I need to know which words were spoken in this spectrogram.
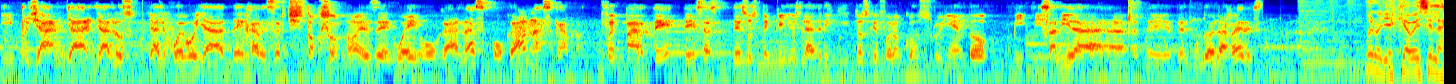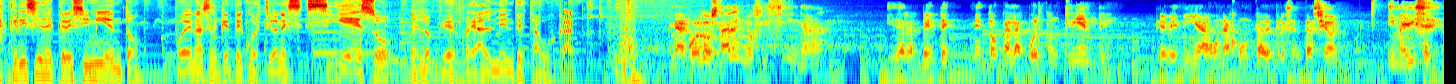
Y pues ya, ya, ya, los, ya el juego ya deja de ser chistoso, ¿no? Es de, güey, o ganas o ganas, cabrón. Fue parte de, esas, de esos pequeños ladrillitos que fueron construyendo mi, salida de, del mundo de las redes. Bueno, y es que a veces las crisis de crecimiento pueden hacer que te cuestiones si eso es lo que realmente estás buscando. Me acuerdo estar en mi oficina y de repente me toca la puerta un cliente que venía a una junta de presentación y me dice,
